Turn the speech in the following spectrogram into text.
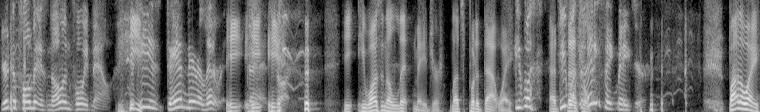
your diploma is null and void now. he he is damn near illiterate. he he he, he he wasn't a lit major. Let's put it that way. He was At he Central. wasn't anything major. By the way,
